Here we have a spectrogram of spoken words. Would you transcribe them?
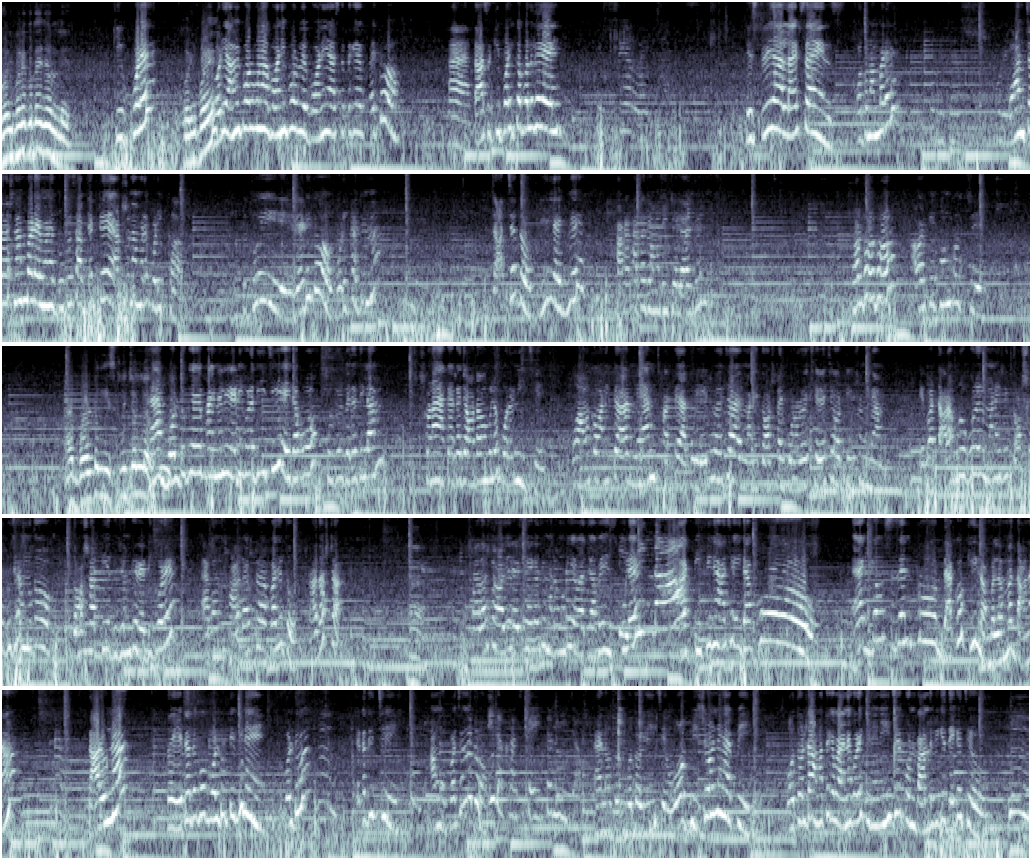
ঘড়ি পরে কোথায় চললে? কি পড়ে ঘড়ি পরে? ঘড়ি আমি পড়ব না বনি পড়বে বনি আজকে থেকে তাই তো? হ্যাঁ তা আজকে কি পরীক্ষা বলে দে? হিস্ট্রি আর লাইফ সায়েন্স কত নম্বরে? পঞ্চাশ নম্বরে মানে দুটো সাবজেক্টে একশো নম্বরে পরীক্ষা। তো তুই রেডি তো পরীক্ষার জন্য? যাচ্ছে তো কি লিখবে ফাঁকা খাতা জমা দিয়ে চলে আসবে। ধর ধর ধর। আবার কি ফোন করছে? আর বল্টু কি স্কুলে চলল? হ্যাঁ বল্টুকে ফাইনালি রেডি করে দিয়েছি। এই দেখো চুলটুল বেঁধে দিলাম। সোনা একা একা জামা টামাগুলো পরে নিচ্ছে ও আমাকে অনেকটা আর ম্যাম ছাড়তে এত লেট হয়ে যায় মানে দশটায় পনেরোয় ছেড়েছে ওর টিউশন ম্যাম এবার তাড়াহুড়ো করে মানে সেই দশ বুঝার মতো দশ হাত দিয়ে দুজনকে রেডি করে এখন সাড়ে দশটা বাজে তো সাড়ে দশটা? সাড়ে দশটা বাজে রেডি হয়ে গেছে মোটামুটি এবার যাবে স্কুলে। আর টিফিনে আছে এই দেখো একদম সিজন ফ্রুট দেখো কি লম্বা লম্বা দানা। দারুণ না? তো এটা দেবো বল্টু টিফিনে বল্টু এটা দিচ্ছি। পছন্দ তো? হ্যাঁ নতুন বোতল নিয়েছে। ও ভীষণ হ্যাপি বোতলটা আমার থেকে বায়না করে কিনে নিয়েছে কোন বান্ধবীকে দেখেছে ও?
